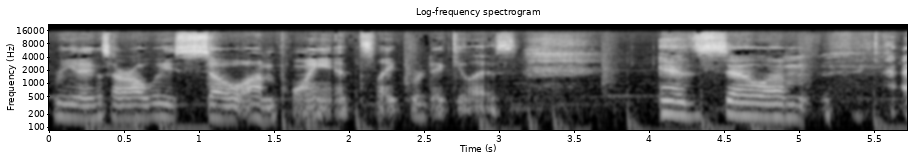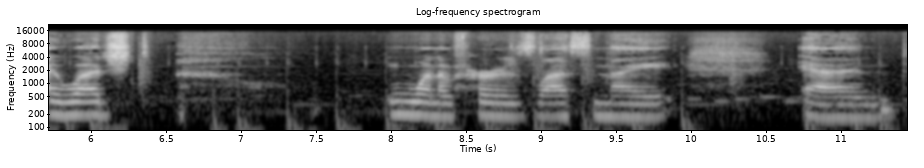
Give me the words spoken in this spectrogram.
readings are always so on point. It's like ridiculous. And so um, I watched one of hers last night, and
